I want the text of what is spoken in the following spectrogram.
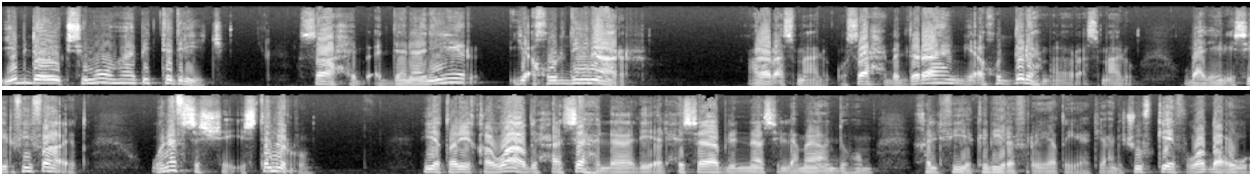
يبدأوا يقسموها بالتدريج. صاحب الدنانير يأخذ دينار على رأس ماله وصاحب الدراهم يأخذ درهم على رأس ماله. وبعدين يصير في فائض. ونفس الشيء استمروا. هي طريقة واضحة سهلة للحساب للناس اللي ما عندهم خلفية كبيرة في الرياضيات. يعني شوف كيف وضعوا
